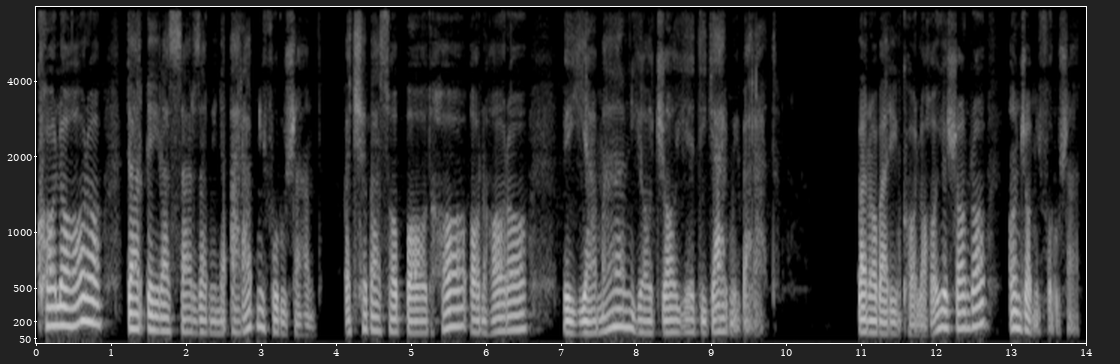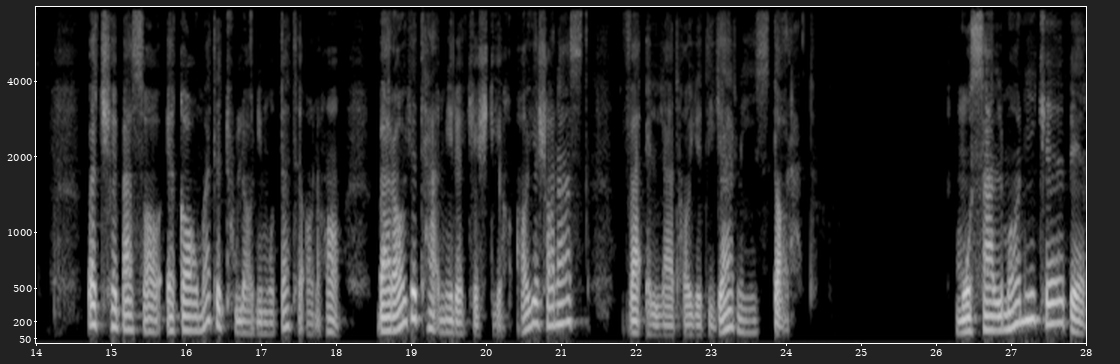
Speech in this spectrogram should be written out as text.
کالاها را در غیر از سرزمین عرب می فروشند و چه بسا بادها آنها را به یمن یا جای دیگر می برد. بنابراین کالاهایشان را آنجا می فروشند و چه بسا اقامت طولانی مدت آنها برای تعمیر کشتیهایشان است و علتهای دیگر نیز دارد. مسلمانی که به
